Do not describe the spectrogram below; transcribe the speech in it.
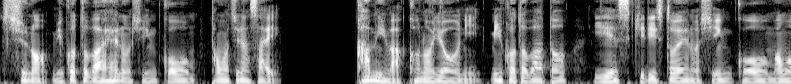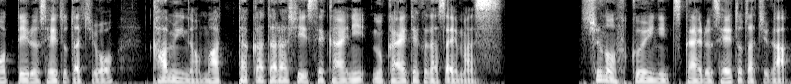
主の御言葉への信仰を保ちなさい。神はこのように御言葉とイエス・キリストへの信仰を守っている生徒たちを神の全く新しい世界に迎えてくださいます。主の福音に使える生徒たちが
